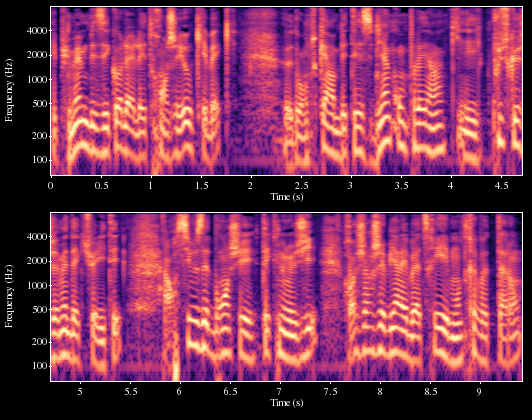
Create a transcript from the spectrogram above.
et puis même des écoles à l'étranger au Québec. donc, en tout cas, un BTS bien complet hein, qui est plus que jamais d'actualité. Alors, si vous êtes branché rechargez bien les batteries et montrez votre talent.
